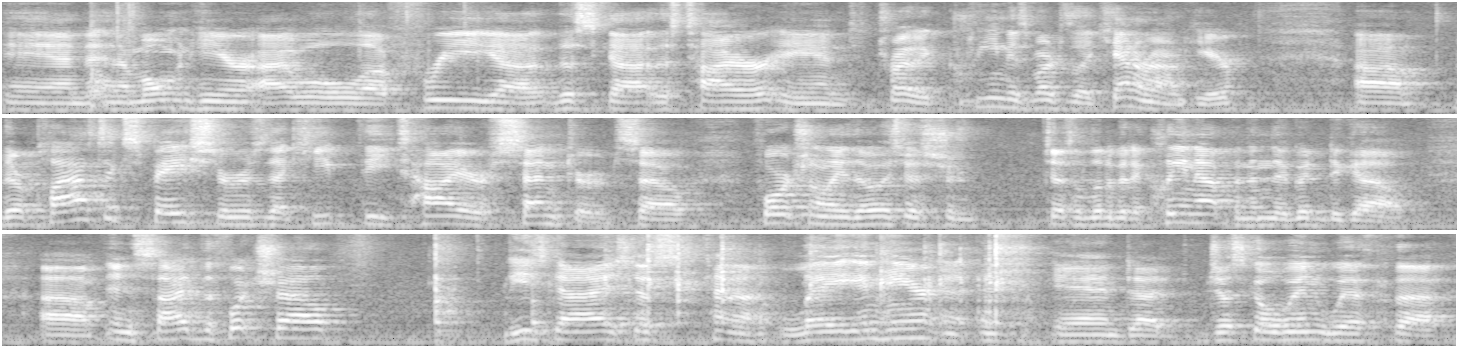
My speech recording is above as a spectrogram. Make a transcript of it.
and in a moment here I will uh, free uh, this guy this tire and try to clean as much as I can around here. Um, they're plastic spacers that keep the tire centered so fortunately those just should just a little bit of cleanup and then they're good to go. Uh, inside the foot shell these guys just kind of lay in here and, and uh, just go in with uh,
